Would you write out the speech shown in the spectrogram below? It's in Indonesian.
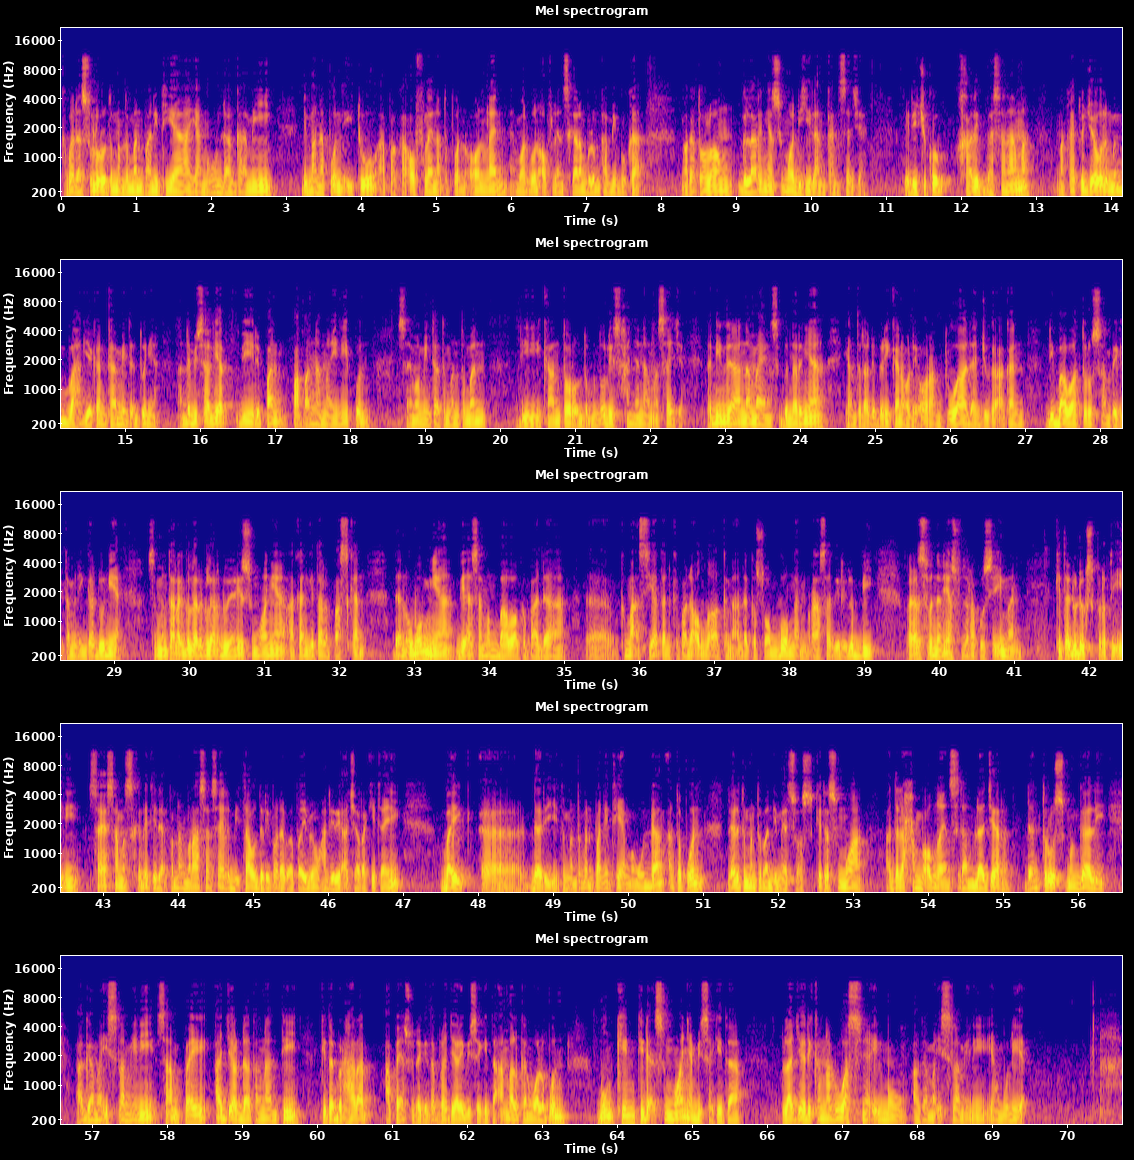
kepada seluruh teman-teman panitia yang mengundang kami di mana pun itu, apakah offline ataupun online, walaupun offline sekarang belum kami buka, maka tolong gelarnya semua dihilangkan saja. Jadi cukup Khalid nama, maka itu jauh lebih membahagiakan kami tentunya. Anda bisa lihat di depan papan nama ini pun, saya meminta teman-teman di kantor untuk menulis hanya nama saja. Dan ini adalah nama yang sebenarnya yang telah diberikan oleh orang tua dan juga akan dibawa terus sampai kita meninggal dunia. Sementara gelar-gelar dunia ini semuanya akan kita lepaskan. Dan umumnya biasa membawa kepada uh, kemaksiatan kepada Allah karena ada kesombongan, merasa diri lebih. Padahal sebenarnya saudaraku seiman, kita duduk seperti ini, saya sama sekali tidak pernah merasa saya lebih tahu daripada Bapak Ibu yang menghadiri acara kita ini baik uh, dari teman-teman panitia yang mengundang ataupun dari teman-teman di medsos. Kita semua adalah hamba Allah yang sedang belajar dan terus menggali agama Islam ini sampai ajal datang nanti kita berharap apa yang sudah kita pelajari bisa kita amalkan walaupun mungkin tidak semuanya bisa kita pelajari karena luasnya ilmu agama Islam ini yang mulia.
